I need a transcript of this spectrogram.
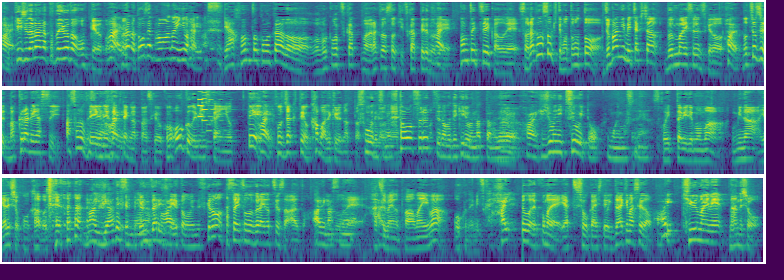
はい。禁止にならなかったということは OK だと、いはい、ただ当然パワーナインには入ります。いや本当このカード僕も使っ、まあ、ラクドストーキー使ってるので、はい。本当に強いカードでそうラクドストーキーってもともと序盤にめちゃくちゃ分回りするんですけど、はい。後々まくられやすいあそうですね。っていうねはい弱点があったんですけど、この多くの指使いによって、はい。その弱点をカバーできるようになったっていそうですね。蓋をするっていうのができるようになったので、うん。はい、非常に強いと思いますね。そういった意味でもまあみんな嫌でしょこのカードみたいなまあ嫌ですね。うんざりしてると思うんですけどさすがにそのぐらいの強さはあると。ありますね。ということで8枚のパワーナインは多くの指使い、はい。ということでここまで8つ紹介していただきましたけど、はい。9枚目なんでしょ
